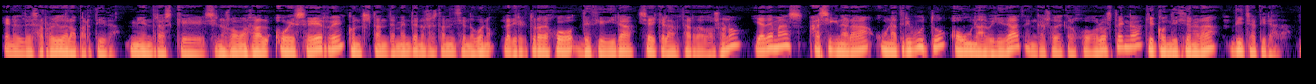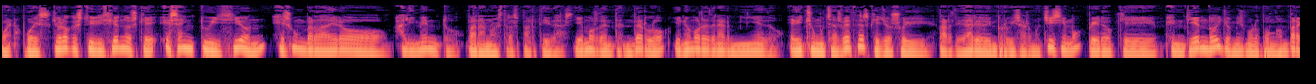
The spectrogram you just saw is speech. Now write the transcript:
en el desarrollo de la partida. Mientras que si nos vamos al OSR, constantemente nos están diciendo, bueno, la directora de juego decidirá si hay que lanzar dados o no, y además asignará un atributo o una habilidad, en caso de que el juego los tenga, que condicionará dicha tirada. Bueno, pues yo lo que estoy diciendo es que esa intuición es un verdadero alimento para nuestras partidas y hemos de entenderlo y no hemos de tener miedo. He dicho muchas veces que yo soy partidario de improvisar muchísimo, pero que entiendo, y yo mismo lo pongo en práctica,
